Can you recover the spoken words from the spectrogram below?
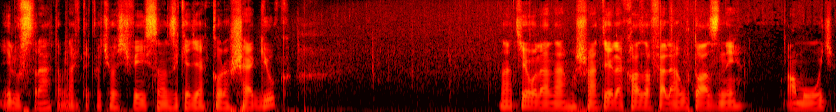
Illusztráltam nektek, hogy hogy visszamzik egy ekkora segjük. Hát jó lenne most már tényleg hazafele utazni. Amúgy.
